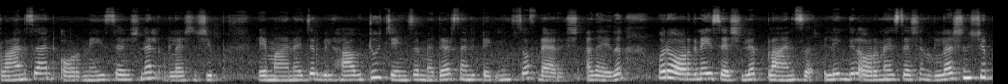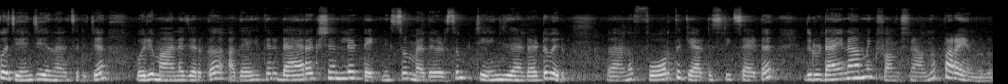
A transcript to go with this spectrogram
plans and organisational relationship a manager will have to change the methods and techniques of direction അതായത് ഒരു ഓർഗനൈസേഷനിലെ പ്ലാൻസ് അല്ലെങ്കിൽ ഓർഗനൈസേഷൻ റിലേഷൻഷിപ്പ് ചേഞ്ച് ചെയ്യുന്നതനുസരിച്ച് ഒരു മാനേജർക്ക് അദ്ദേഹത്തിന്റെ ഡയറക്ഷനിലെ ടെക്നിക്സും മെത്തേഡ്സും ചേഞ്ച് ചെയ്യേണ്ടതായിട്ട് വരും. അതാണ് ഫോർത്ത് ക്യാരക്ടറിസ്റ്റിക്സ് ആയിട്ട് ഇതൊരു ഡൈനാമിക് ഫംഗ്ഷനാണെന്ന് പറയുന്നത്.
